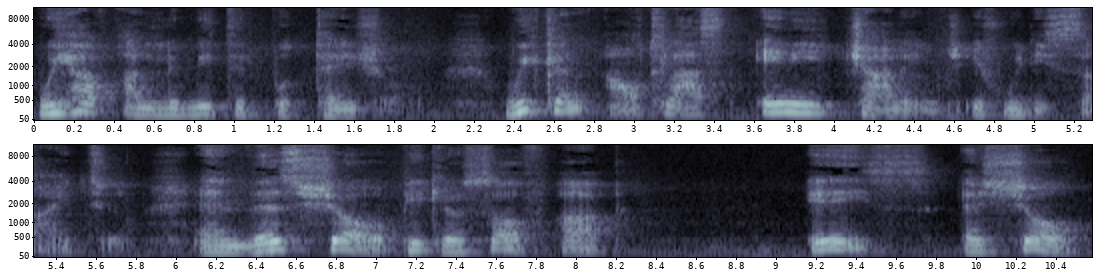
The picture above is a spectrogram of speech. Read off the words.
We have unlimited potential. We can outlast any challenge if we decide to. And this show pick yourself up is a show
